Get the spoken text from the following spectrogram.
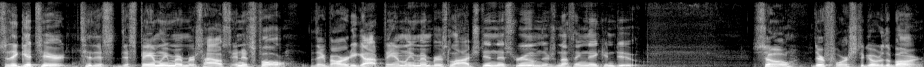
So they get to, to this, this family member's house and it's full. They've already got family members lodged in this room. There's nothing they can do. So they're forced to go to the barn.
